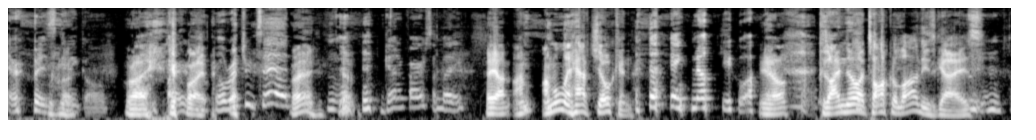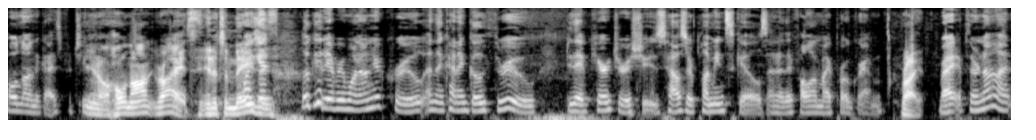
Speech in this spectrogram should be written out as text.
Everybody's gonna go. right, Fire. right, Well, Richard said, right. Yeah. gotta fire somebody. Hey, I'm, I'm I'm only half joking. I know you are. You know, because I know I talk to a lot of these guys. Mm-hmm. Hold on to guys for two. You know, hold on, right? Yes. And it's Well, amazing. guess look at everyone on your crew and then kind of go through. Do they have character issues? How's their plumbing skills? And are they following my program? Right. Right. If they're not,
